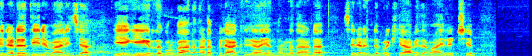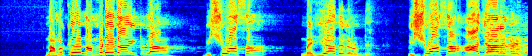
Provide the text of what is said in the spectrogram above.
സിനഡ് തീരുമാനിച്ച ഏകീകൃത കുർബാന നടപ്പിലാക്കുക എന്നുള്ളതാണ് സിനഡിന്റെ പ്രഖ്യാപിതമായ ലക്ഷ്യം. നമുക്ക് നമ്മുടേതായിട്ടുള്ള വിശ്വാസ മര്യാദകളുണ്ട്. വിശ്വാസ ആചാരങ്ങളുണ്ട്.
